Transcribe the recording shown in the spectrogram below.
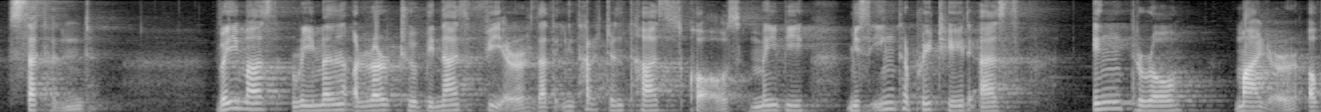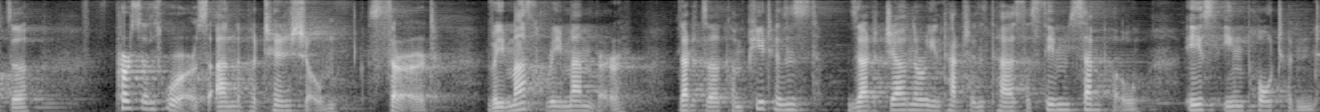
Second, we must remain alert to Binet's fear that intelligence test scores may be misinterpreted as integral measure of the person's worth and potential. Third, we must remember that the competence that general intelligence test sample is important.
